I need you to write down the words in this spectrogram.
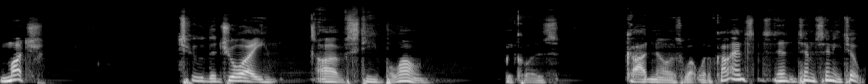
much to the joy of Steve Bellone, because God knows what would have come, and, Tim Sini too.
